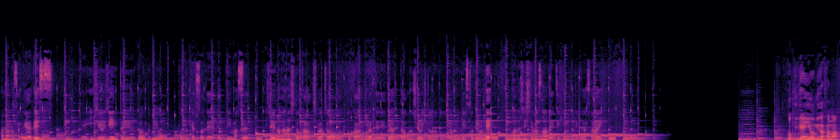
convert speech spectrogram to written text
天野咲也です。えー移住人という番組をポッドキャストでやっています。移住の話とか手話町とか岩手で出会った面白い人などをたまにゲストで呼んでお話ししてますのでぜひ聞いてください。ごきげんよう皆様。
